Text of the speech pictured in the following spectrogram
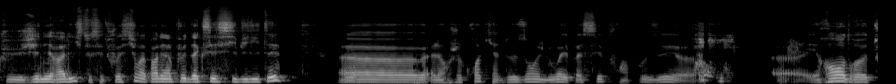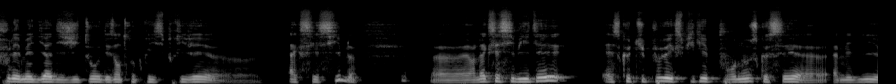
plus généraliste cette fois-ci. On va parler un peu d'accessibilité. Euh, alors, je crois qu'il y a deux ans, une loi est passée pour imposer euh, euh, et rendre tous les médias digitaux des entreprises privées accessibles. alors, l'accessibilité, est-ce que tu peux expliquer pour nous ce que c'est, Amélie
